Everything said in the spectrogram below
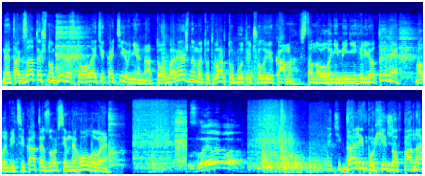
Не так затишно буде в туалеті катівні. Надто обережними тут варто бути чоловікам. Встановлені міні-гільйотини мали відсікати зовсім не голови. Далі похід до пана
